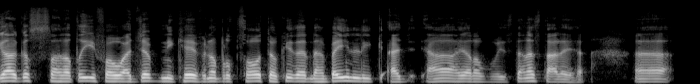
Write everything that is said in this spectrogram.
قال قصة لطيفة وعجبني كيف نبرة صوته وكذا إنه مبين لي عج... آه يا ربي استأنست عليها. آه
